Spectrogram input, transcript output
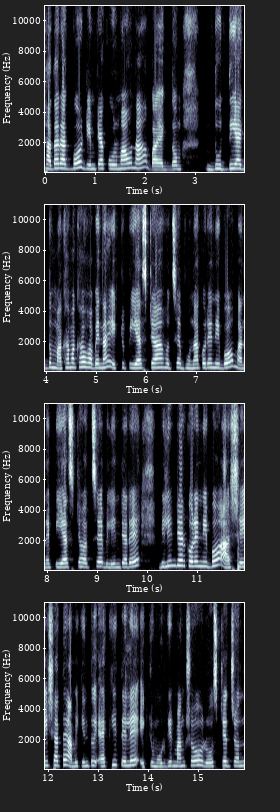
সাদা রাখব, ডিমটা কুরমাও না বা একদম দুধ দিয়ে একদম মাখা মাখাও হবে না। একটু পেঁয়াজটা হচ্ছে ভুনা করে নিব মানে পেঁয়াজটা হচ্ছে বিলিন্ডারে বিলিন্ডার করে নিব। আর সেই সাথে আমি কিন্তু একই তেলে একটু মুরগির মাংস রোস্টের জন্য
